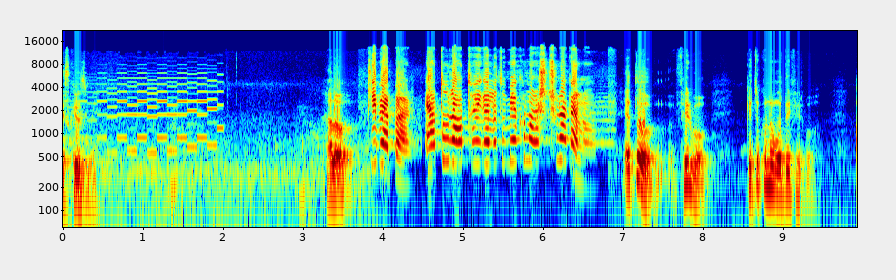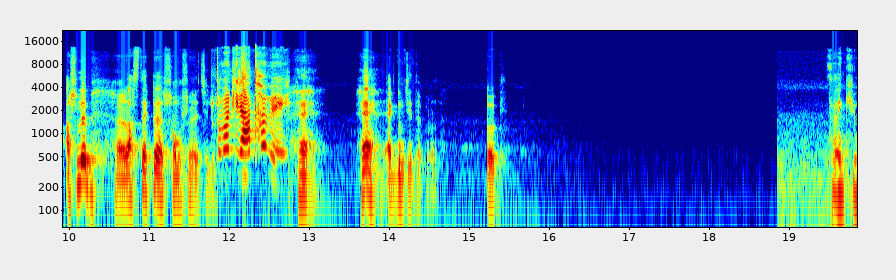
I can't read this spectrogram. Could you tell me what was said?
এক্সকিউজ মি হ্যালো কি ব্যাপার? এত রাত হয়ে গেল তুমি এখন আসছো না কেন? এ তো ফিরবো। কিছুক্ষণের মধ্যেই ফিরবো। আসলে রাস্তায় একটা সমস্যা হয়েছিল। তোমার কি রাত হবে? হ্যাঁ হ্যাঁ হ্যাঁ একদম চিন্তা করো না। Okay thank you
